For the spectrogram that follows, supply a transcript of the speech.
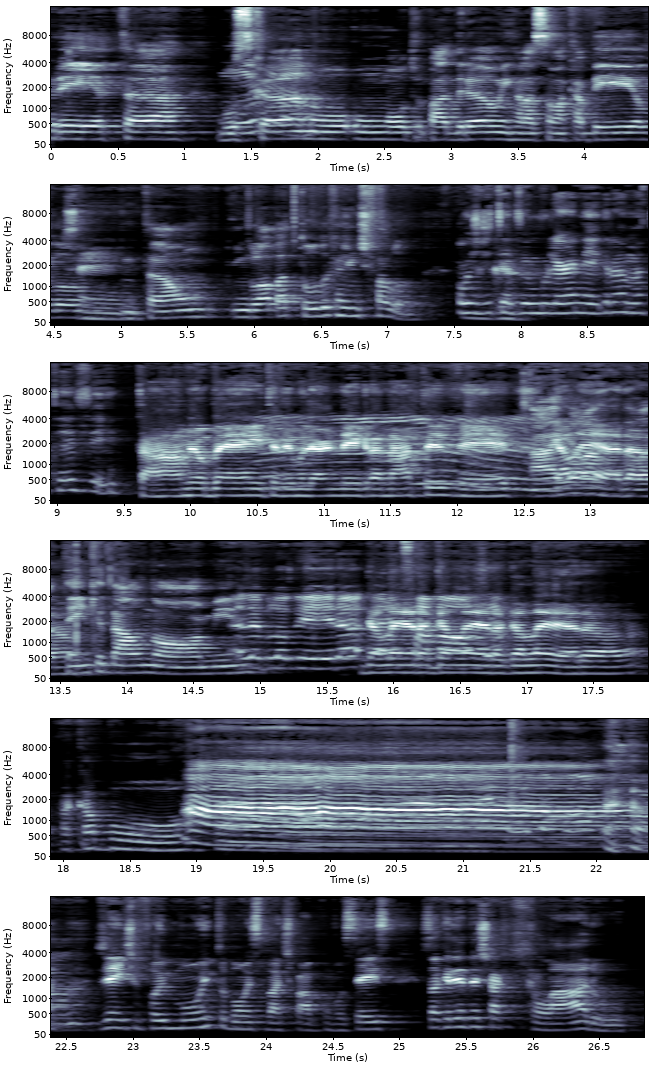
Preta, buscando um outro padrão em relação a cabelo. Sim. Então, engloba tudo que a gente falou. Hoje teve mulher negra na TV. Tá, meu bem, teve mulher negra na TV. Aí ela- galera. ela, tem que dar o nome. Ela é blogueira. ela é Galera, famosa. galera, galera. Acabou. Ah! Gente, foi muito bom esse bate-papo com vocês. Só queria deixar claro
